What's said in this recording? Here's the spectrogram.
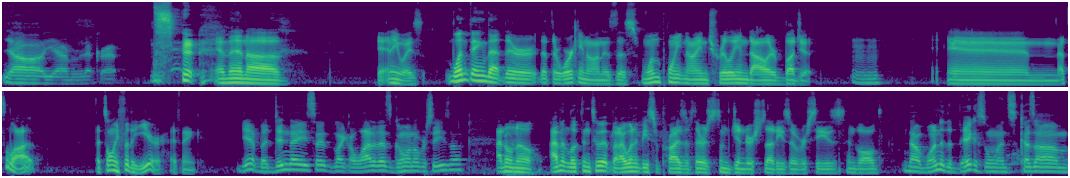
yeah, oh, yeah, I remember that crap. And then, uh, yeah, anyways, one thing that they're that they're working on is this 1.9 trillion dollar budget, hmm and that's a lot. That's only for the year, I think. Yeah, but didn't they say like a lot of that's going overseas though? I don't know. I haven't looked into it, but I wouldn't be surprised if there's some gender studies overseas involved. No, one of the biggest ones because um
